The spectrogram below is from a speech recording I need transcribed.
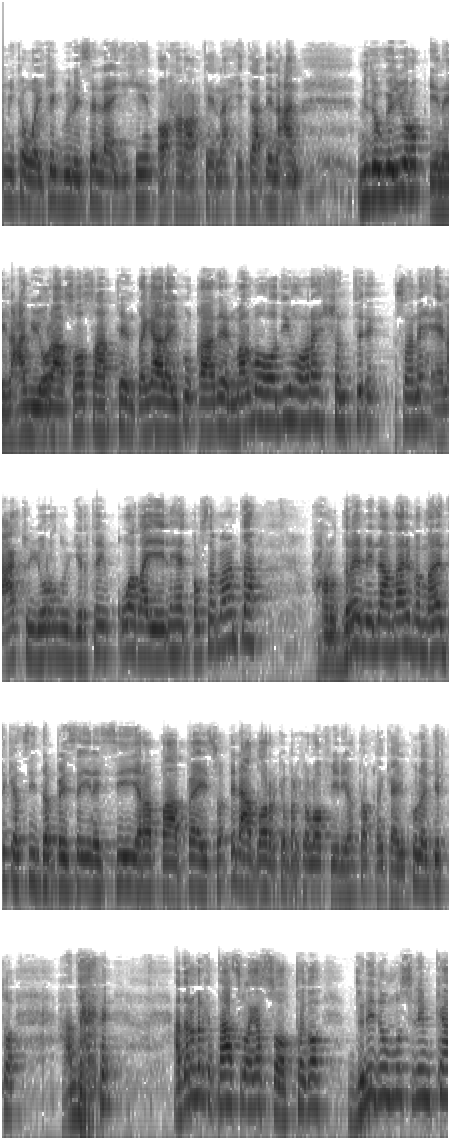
iminka way ka guuleysan laayihiin oo waxaanu arkaynaa xitaa dhinacan midooda yurub inay lacag yuraa soo saarteen. Dagaal ay ku qaadeen. Maalmahoodii hore shanti sane ee lacagtu yuradu jirtay quwad ayay lahayd. Balse maanta waxaanu dareemaynaa maalinba maalinta ka sii dambaysa inay sii yaro baaba-ayso dhinaca doolarka marka loo fiiriyo tartanka ay kula jirto haddana marka taas laga soo tago dunidu muslimka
